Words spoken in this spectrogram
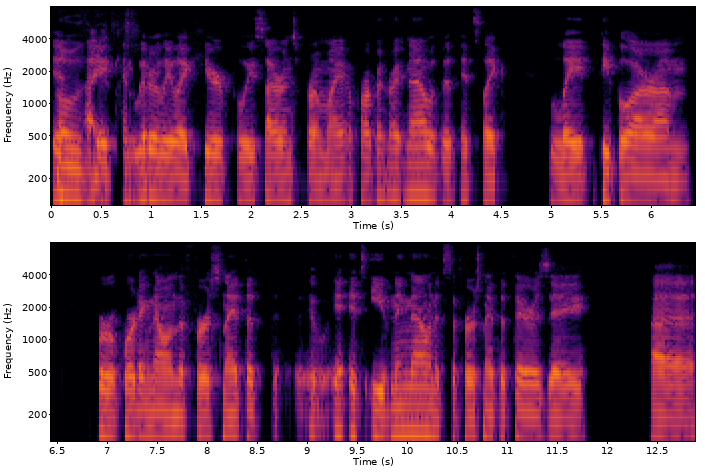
It, Oh, I can literally like hear police sirens from my apartment right now. That it's like late. People are um we're recording now on the first night that it, it's evening now, and it's the first night that there is a uh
